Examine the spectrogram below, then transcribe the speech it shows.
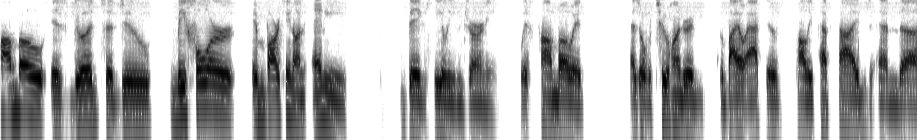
kambo is good to do before embarking on any big healing journey. With kambo, it has over 200 bioactive polypeptides, and uh,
